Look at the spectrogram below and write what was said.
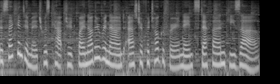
The second image was captured by another renowned astrophotographer named Stefan Guisard.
